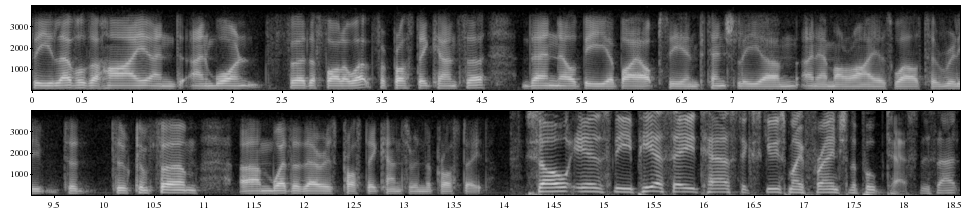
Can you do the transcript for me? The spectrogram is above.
the levels are high and and warrant further follow up for prostate cancer, then there'll be a biopsy and potentially um, an MRI as well to really to to confirm um, whether there is prostate cancer in the prostate. So, is the PSA test, excuse my French, the poop test? Is that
